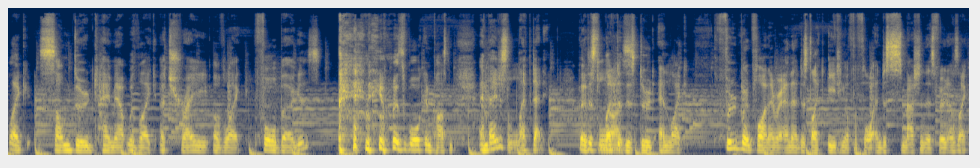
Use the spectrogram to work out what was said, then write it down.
like some dude came out with like a tray of like four burgers, and he was walking past them, and they just leapt at him. They just leapt at this dude, and like food went flying everywhere, and they're just like eating off the floor and just smashing this food. And I was like,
